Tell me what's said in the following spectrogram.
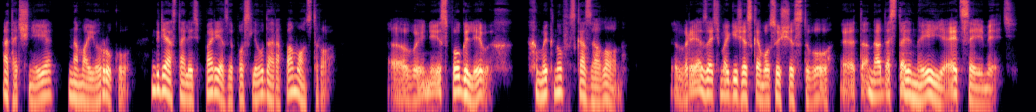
а точнее, на мою руку, где остались порезы после удара по монстру. «А вы не испугливых», — хмыкнув, сказал он. «Врезать магическому существу — это надо стальные яйца иметь».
